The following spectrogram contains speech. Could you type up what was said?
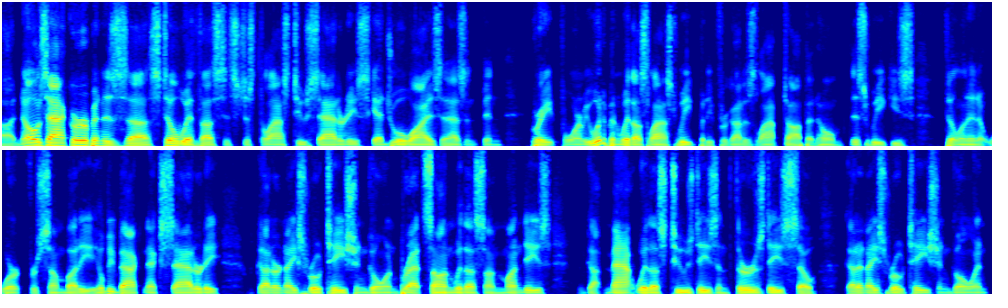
Uh, no, Zach Urban is uh, still with us. It's just the last two Saturdays, schedule wise, it hasn't been great for him. He would have been with us last week, but he forgot his laptop at home. This week, he's filling in at work for somebody. He'll be back next Saturday. We've got our nice rotation going. Brett's on with us on Mondays. We've got Matt with us Tuesdays and Thursdays. So, got a nice rotation going.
